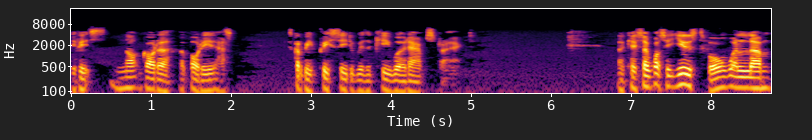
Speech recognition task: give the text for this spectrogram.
if it's not got a, a body it has it's got to be preceded with a keyword abstract. Okay so what's it used for? Well um,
